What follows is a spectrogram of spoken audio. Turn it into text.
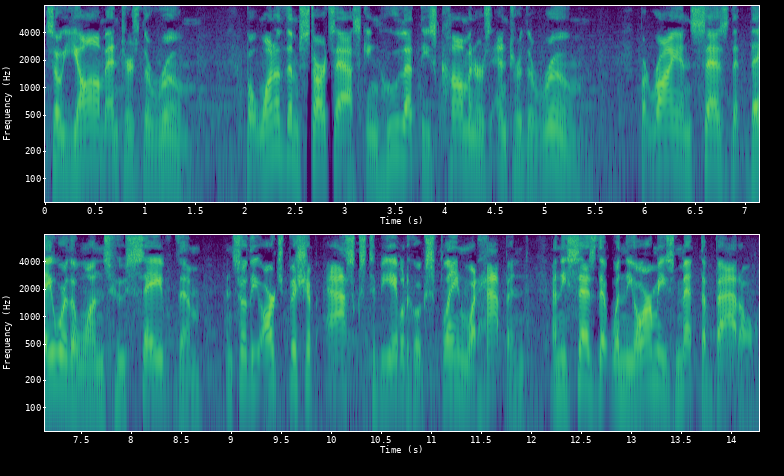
So Yam enters the room, but one of them starts asking who let these commoners enter the room. But Ryan says that they were the ones who saved them, and so the archbishop asks to be able to explain what happened, and he says that when the armies met the battle,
